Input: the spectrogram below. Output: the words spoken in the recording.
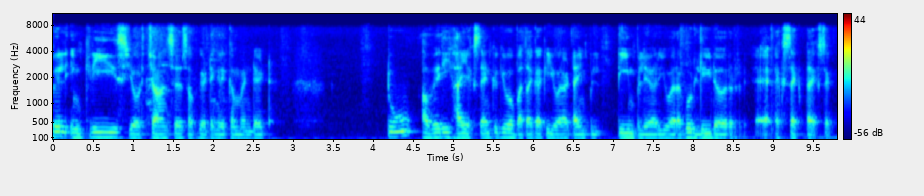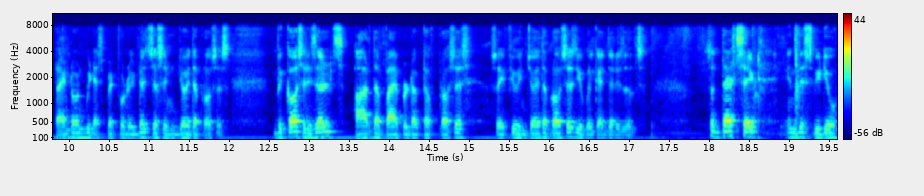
will increase your chances of getting recommended to a very high extent क्योंकि वो बताएगा कि you are a time team player you are a good leader etcetera etcetera and don't be desperate for it just enjoy the process because result are the the product of process. So if you enjoy the process you will get the results so that's it in this video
